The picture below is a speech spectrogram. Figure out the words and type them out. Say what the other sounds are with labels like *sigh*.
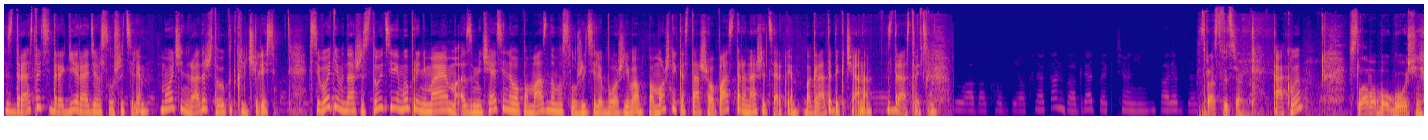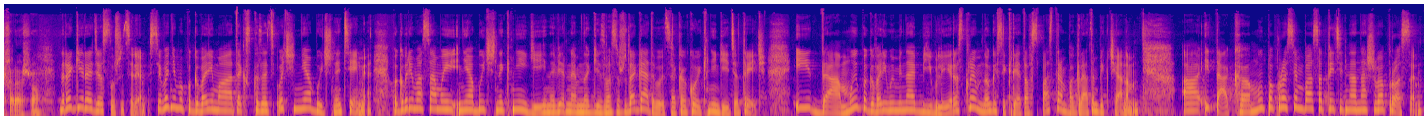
Здравствуйте, дорогие радиослушатели! Мы очень рады, что вы подключились. Сегодня в нашей студии мы принимаем замечательного помазанного служителя Божьего, помощника старшего пастора нашей церкви, Баграта Бекчана. Здравствуйте! Здравствуйте. Как вы? Слава Богу, очень хорошо. Дорогие радиослушатели, сегодня мы поговорим о, так сказать, очень необычной теме. Поговорим о самой необычной книге, и, наверное, многие из вас уже догадываются, о какой книге идет речь. И да, мы поговорим именно о Библии и раскроем много секретов с пастором Багратом Бекчаном. А, итак, мы попросим вас ответить на наши вопросы.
